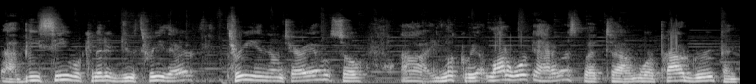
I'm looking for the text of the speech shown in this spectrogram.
uh, BC, we're committed to do three there, three in Ontario. So uh, look, we got a lot of work ahead of us, but um, we're a proud group and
